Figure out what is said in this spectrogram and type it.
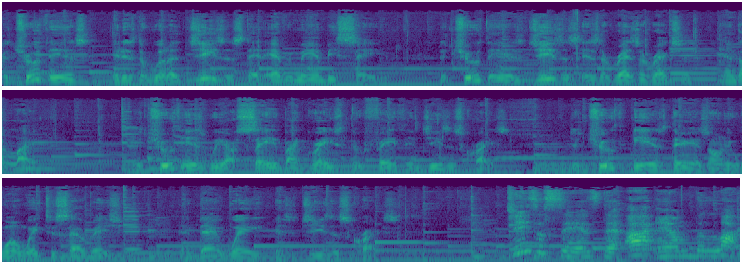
The truth is, it is the will of Jesus that every man be saved. The truth is, Jesus is the resurrection and the life. The truth is, we are saved by grace through faith in Jesus Christ. The truth is, there is only one way to salvation, and that way is Jesus Christ. Jesus says that I am the life.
